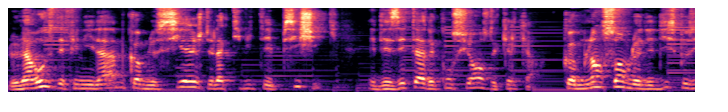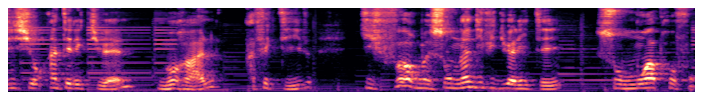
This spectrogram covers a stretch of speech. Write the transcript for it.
Le Larousse définit l'âme comme le siège de l'activité psychique et des états de conscience de quelqu'un, comme l'ensemble des dispositions intellectuelles, morales, affectives, qui forment son individualité, son moi profond.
